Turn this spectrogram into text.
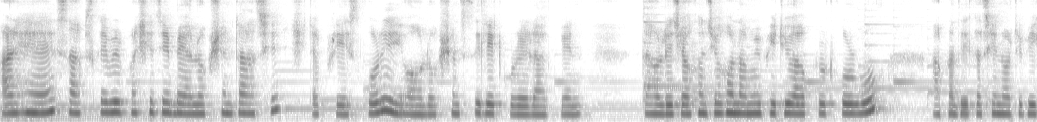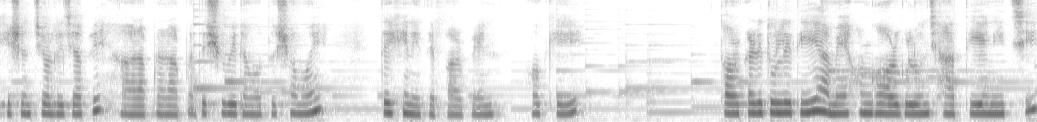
আর হ্যাঁ সাবস্ক্রাইবের পাশে যে বেল অপশানটা আছে, সেটা প্রেস করে অল অপশান সিলেক্ট করে রাখবেন। তাহলে যখন যখন আমি ভিডিও আপলোড করব, আপনাদের কাছে নোটিফিকেশন চলে যাবে আর আপনারা আপনাদের সুবিধা মতো সময় দেখে নিতে পারবেন। ওকে? তরকারি তুলে দিয়ে আমি এখন ঘরগুলো ঝাঁত দিয়ে নিচ্ছি।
